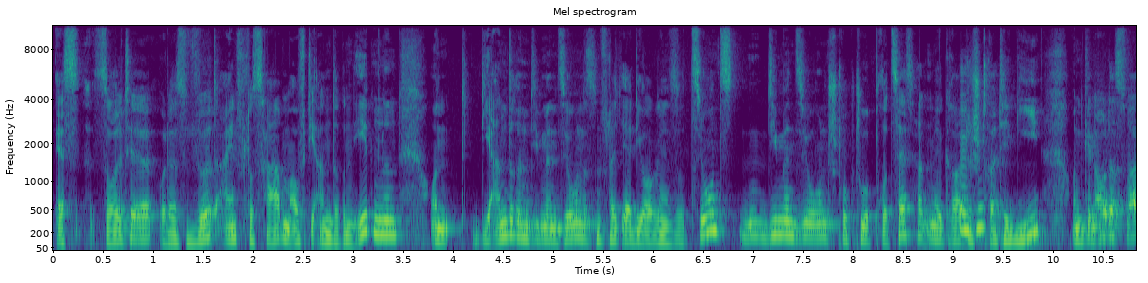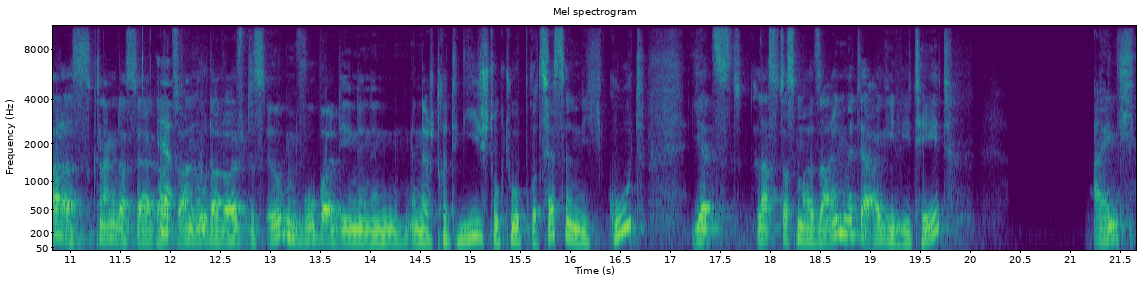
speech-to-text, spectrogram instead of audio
es sollte oder es wird Einfluss haben auf die anderen Ebenen und die anderen Dimensionen, das sind vielleicht eher die Organisationsdimension, Struktur, Prozess hatten wir gerade, mhm. Strategie und genau das war das, klang das ja gerade ja. so an, oder läuft es irgendwo bei denen in, in der Strategie, Struktur, Prozesse nicht gut. Jetzt lasst das mal sein mit der Agilität eigentlich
